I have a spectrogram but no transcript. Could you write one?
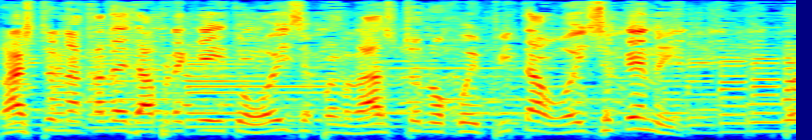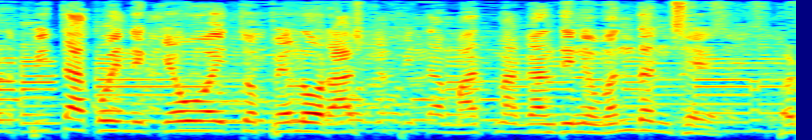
રાષ્ટ્રના કદાચ આપણે કહીએ તો હોય છે, પણ રાષ્ટ્રનો કોઈ પિતા હોઈ શકે નહીં. પણ પિતા કોઈને કેવો હોય તો પેલો રાષ્ટ્રપિતા મહાત્મા ગાંધીને વંદન છે. પણ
